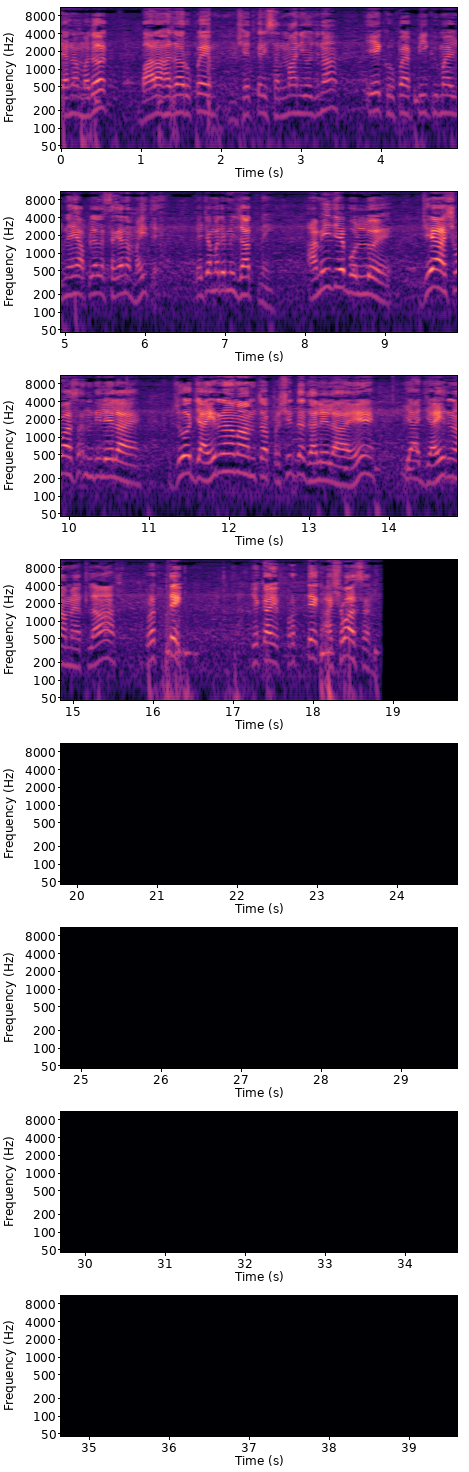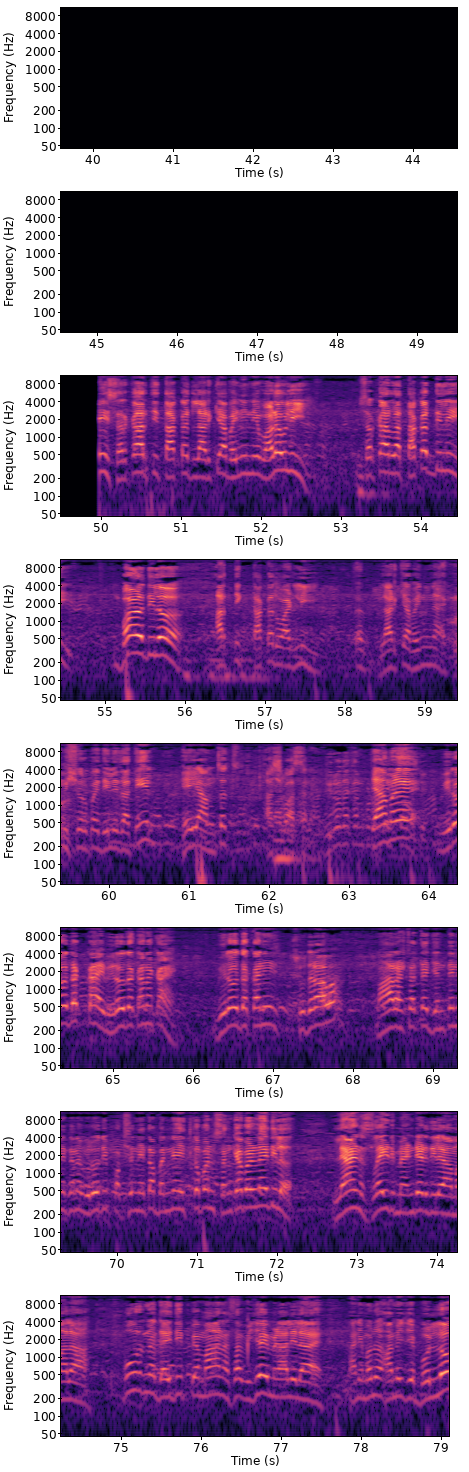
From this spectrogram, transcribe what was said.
त्यांना मदत बारा हजार रुपये शेतकरी सन्मान योजना एक रुपया पीक विमा योजना हे आपल्याला सगळ्यांना माहीत आहे. त्याच्यामध्ये मी जात नाही. आम्ही जे बोललो आहे जे आश्वासन दिलेलं आहे जो जाहीरनामा आमचा प्रसिद्ध झालेला आहे या जाहीरनाम्यातला प्रत्येक जे काही प्रत्येक आश्वासन सरकारची ताकद लाडक्या बहिणींनी वाढवली. सरकारला ताकद दिली बळ दिलं आर्थिक ताकद वाढली. तर लाडक्या बहिणींना एकवीसशे रुपये दिले जातील हेही आमचंच आश्वासन आहे. विरोधकांकडून त्यामुळे विरोधक काय? विरोधकांना काय? विरोधकांनी सुधारावं. महाराष्ट्रातल्या जनतेने त्यांना विरोधी पक्षनेता बनण्या इतकं पण संख्याबळ नाही दिलं. लँडस्लाईड मॅन्डेट दिलं आम्हाला. पूर्ण दैदिप्यमान असा विजय मिळालेला आहे. आणि म्हणून आम्ही जे बोललो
